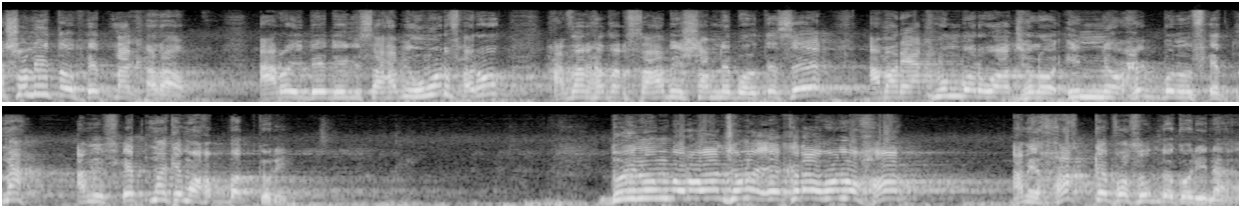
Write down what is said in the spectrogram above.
আসলেই তো ফেতনা খারাপ। আর ওই বেদুইন সাহাবি উমর ফারুক হাজার হাজার সাহাবির সামনে বলতেছে, আমার এক নম্বর ওয়াজ হলো, ইন্ন হেব্বুল ফেতনা। আমি ফেতনাকে মহব্বত করি। দুই নম্বর ওয়াজ হলো, একরা হলো হক। আমি হককে পছন্দ করি না।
